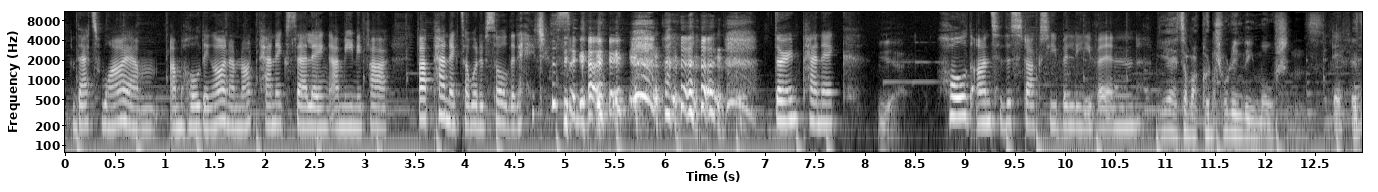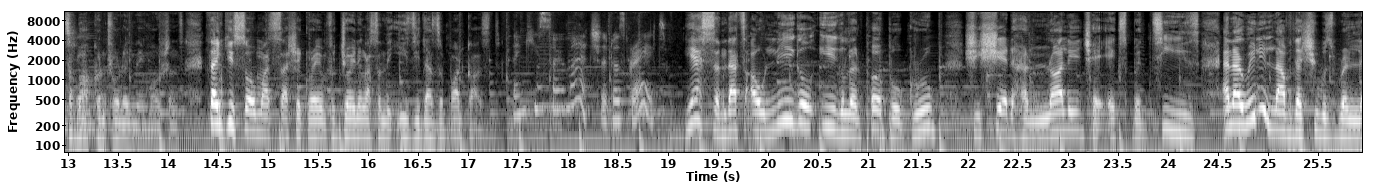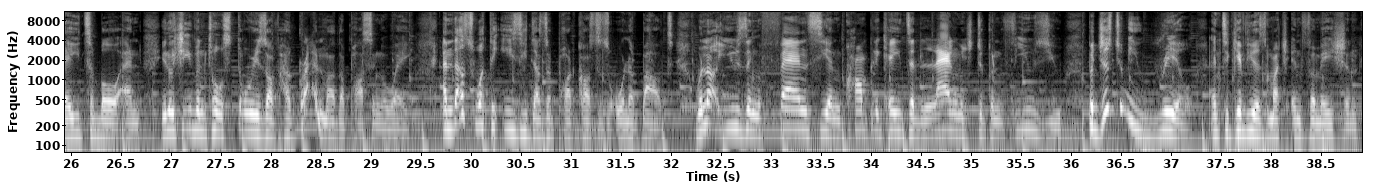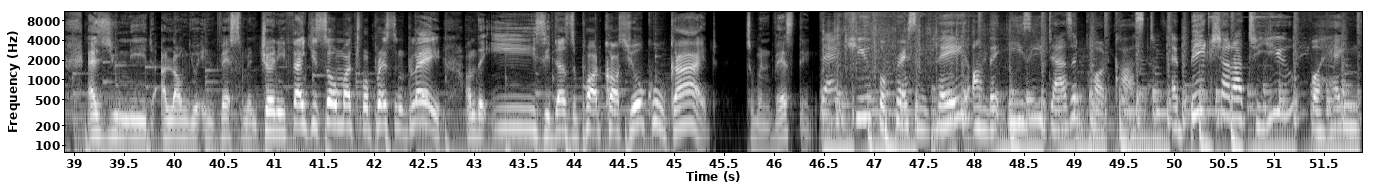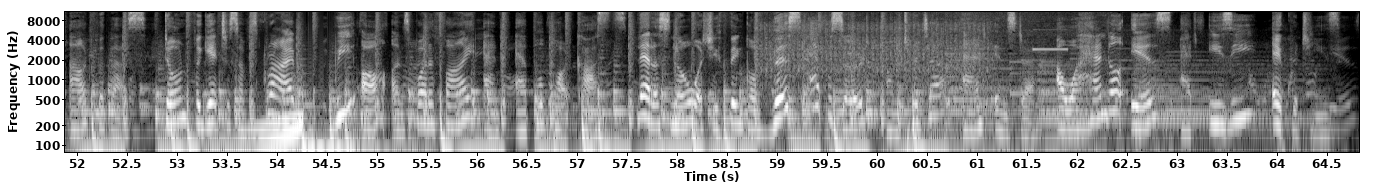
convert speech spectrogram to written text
that's why I'm I'm holding on. I'm not panic selling. I mean, if I if I panicked, I would have sold it ages ago. Don't panic. Yeah hold on to the stocks you believe in. Yeah, it's about controlling the emotions. Definitely. It's about controlling the emotions. Thank you so much, Sascha Graham, for joining us on the Easy Does It podcast. Thank you so much. It was great. Yes, and that's our legal eagle at Purple Group. She shared her knowledge, her expertise, and I really love that she was relatable and, you know, she even told stories of her grandmother passing away. And that's what the Easy Does It podcast is all about. We're not using fancy and complicated language to confuse you, but just to be real and to give you as much information information as you need along your investment journey. Thank you so much for pressing play on the Easy Does It podcast, your cool guide to investing. Thank you for pressing play on the Easy Does It podcast. A big shout out to you for hanging out with us. Don't forget to subscribe. We are on Spotify and Apple Podcasts. Let us know what you think of this episode on Twitter and Insta. Our handle is at Easy Equities.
